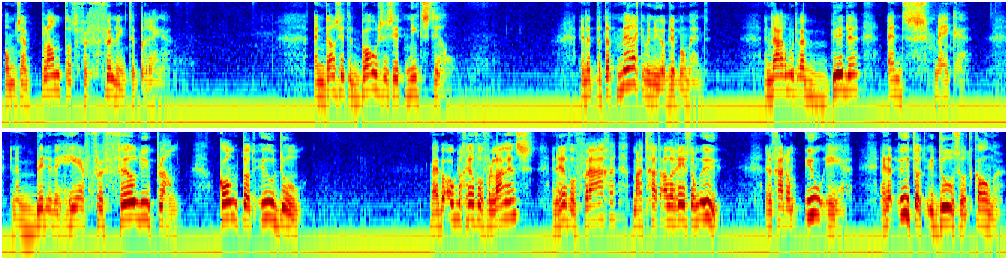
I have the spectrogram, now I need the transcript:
om zijn plan tot vervulling te brengen. En dan zit de boze zit niet stil. En dat, dat, dat merken we nu op dit moment. En daarom moeten wij bidden en smeken. En dan bidden we, Heer, vervul uw plan. Kom tot uw doel. We hebben ook nog heel veel verlangens en heel veel vragen, maar het gaat allereerst om u. En het gaat om uw eer. En dat u tot uw doel zult komen.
